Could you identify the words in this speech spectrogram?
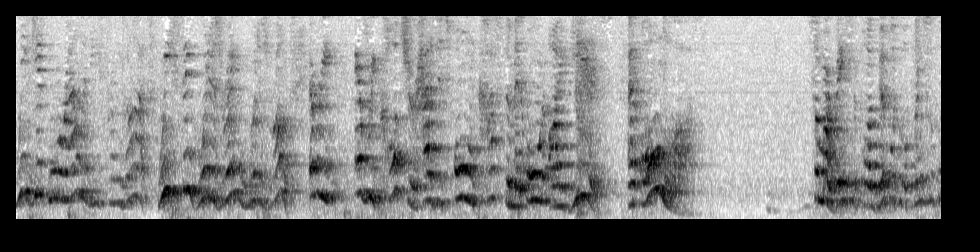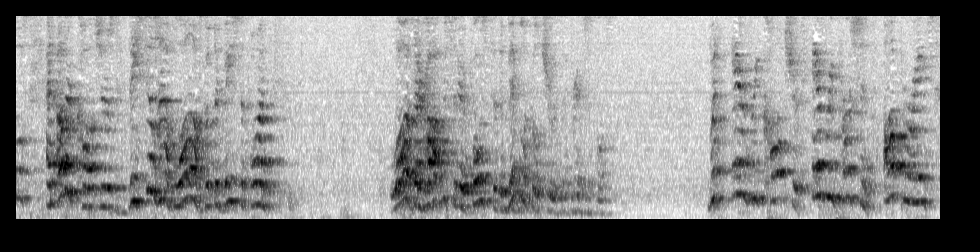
We get morality from God. We think what is right and what is wrong. Every, every culture has its own custom and own ideas and own laws. Some are based upon biblical principles, and other cultures, they still have laws, but they're based upon laws that are opposite and opposed to the biblical truth and principles. Culture, every person operates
